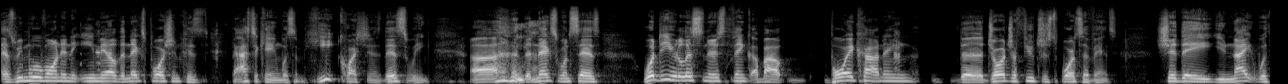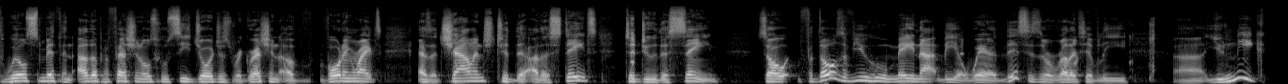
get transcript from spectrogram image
as we move on in the email, the next portion, because Pastor came with some heat questions this week. Uh, the next one says, "What do your listeners think about boycotting the Georgia Future Sports events? Should they unite with Will Smith and other professionals who see Georgia's regression of voting rights as a challenge to the other states to do the same?" So, for those of you who may not be aware, this is a relatively uh, unique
